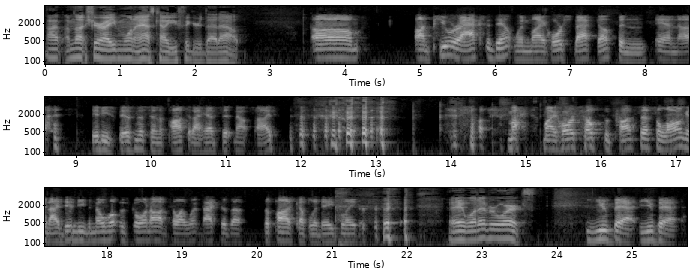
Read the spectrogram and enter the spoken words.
I, I'm not sure I even want to ask how you figured that out. Um, on pure accident, when my horse backed up and and uh, did his business in a pot that I had sitting outside. so my my horse helped the process along, and I didn't even know what was going on until I went back to the the pod a couple of days later. hey, whatever works. You bet. You bet.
